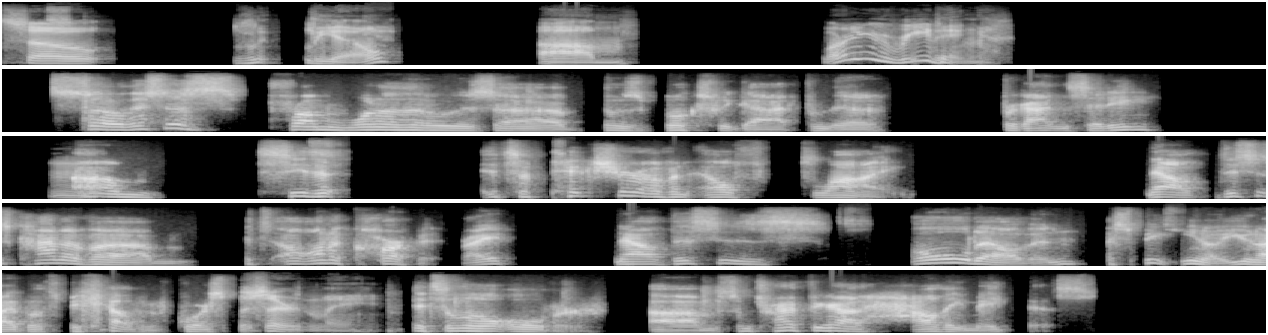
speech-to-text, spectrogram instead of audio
So, L- Leo, um, what are you reading? So this is from one of those uh those books we got from the Forgotten City. Mhm. Um see that it's a picture of an elf flying. Now, this is kind of um it's on a carpet, right? Now, this is old Elven. I speak, you know, you and I both speak Elven, of course, but Certainly. it's a little older. Um, so I'm trying to figure out how they make this.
